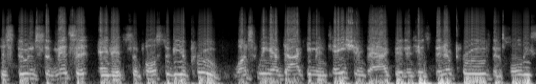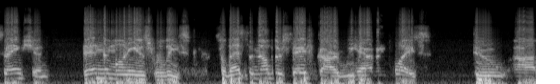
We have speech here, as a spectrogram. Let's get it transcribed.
the student submits it and it's supposed to be approved. Once we have documentation back that it has been approved and fully sanctioned, then the money is released. So that's another safeguard we have in place to uh,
